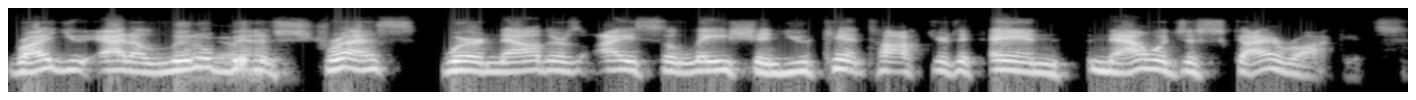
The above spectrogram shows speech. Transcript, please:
right? You add a little bit of stress where now there's isolation. You can't talk to your, t- and now it just skyrockets.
